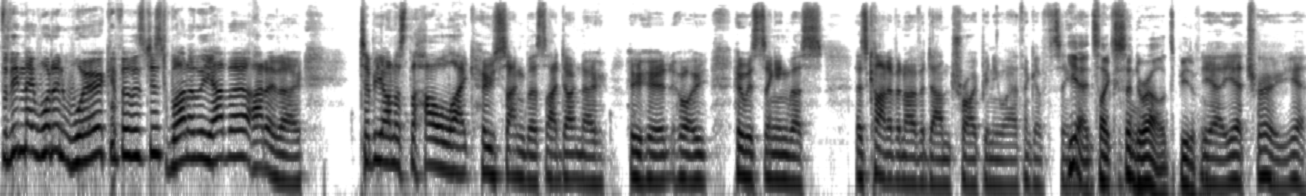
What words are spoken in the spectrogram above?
but then they wouldn't work if it was just one or the other. I don't know. To be honest, the whole like who sung this, I don't know who heard who who was singing this. is kind of an overdone trope anyway. I think I've seen. Yeah, it's like before. Cinderella. It's beautiful. Yeah, yeah, true. Yeah,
